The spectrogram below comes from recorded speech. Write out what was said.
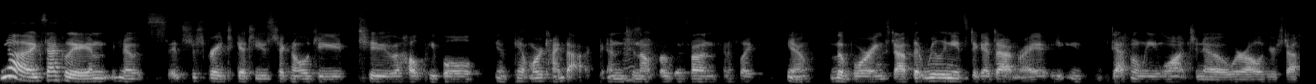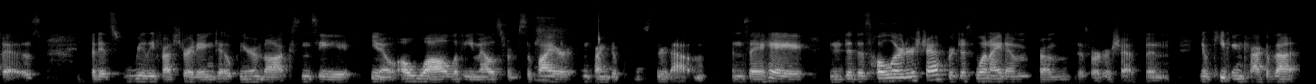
Yeah, exactly. And you know, it's it's just great to get to use technology to help people, you know, get more time back and mm-hmm. to not focus on kind of like you know the boring stuff that really needs to get done right? You, you, definitely want to know where all of your stuff is but it's really frustrating to open your inbox and see you know a wall of emails from suppliers and trying to pull through them and say hey you know did this whole order ship or just one item from this order ship? And you know keeping track of that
